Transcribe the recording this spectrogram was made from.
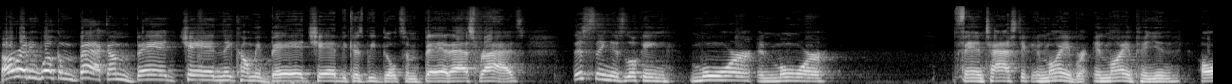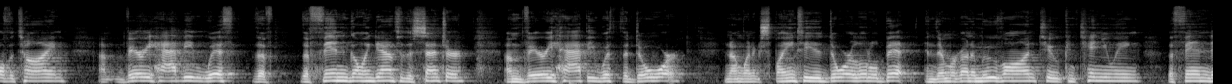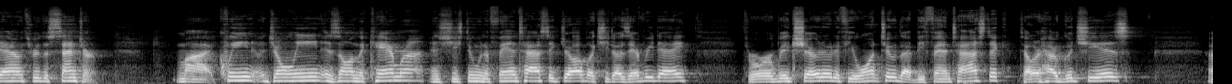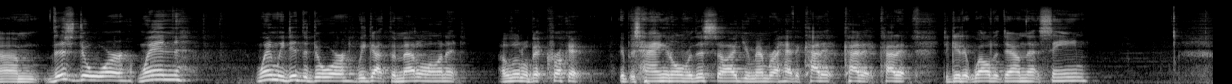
Alrighty, welcome back. I'm Bad Chad, and they call me Bad Chad because we built some badass rides. This thing is looking more and more fantastic in my in my opinion all the time. I'm very happy with the the fin going down to the center. I'm very happy with the door, and I'm going to explain to you the door a little bit, and then we're going to move on to continuing the fin down through the center. My queen Jolene is on the camera and she's doing a fantastic job like she does every day. Throw her a big shout out if you want to, that'd be fantastic. Tell her how good she is. Um, this door, when, when we did the door, we got the metal on it a little bit crooked. It was hanging over this side. You remember I had to cut it, cut it, cut it to get it welded down that seam.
